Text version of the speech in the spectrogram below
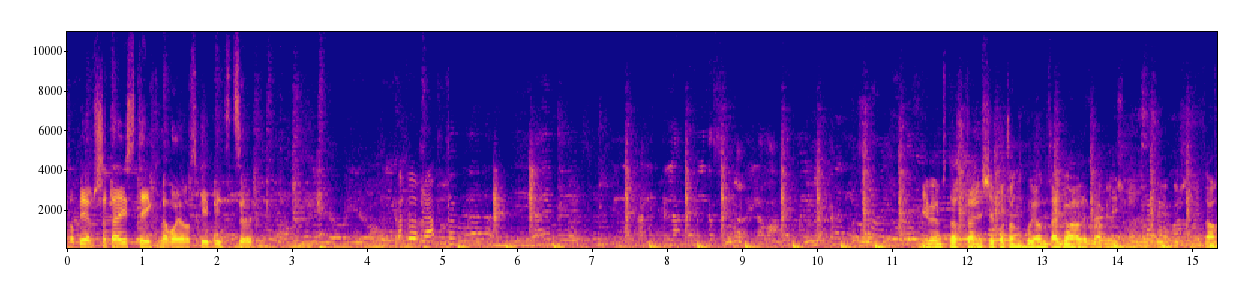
To pierwszy tasting nowojorskiej pizzy. Bardzo dobra. Nie wiem, czy to szczęście początkującego, ale trafiliśmy do pyszne, co?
